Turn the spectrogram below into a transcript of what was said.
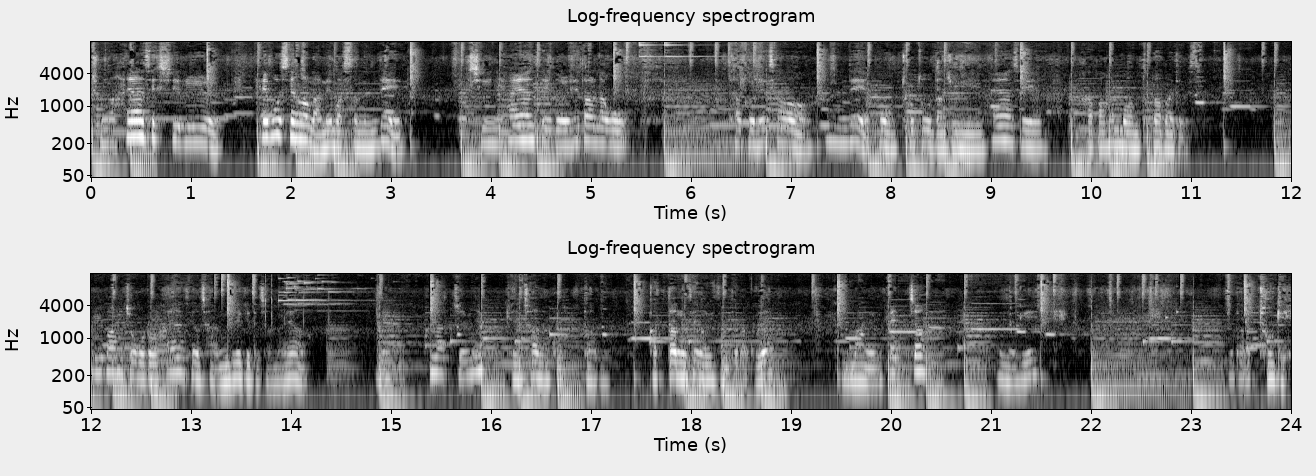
저는 하얀색 실을 해볼 생각은 안 해봤었는데 지인이 하얀색을 해달라고 부탁을 해서 하는데 어, 저도 나중에 하얀색 가방 한번 들어봐야 되겠어요. 일반적으로 하얀색은 잘 안 들게 되잖아요. 근데 하나쯤은 괜찮을 것 같다고 같다는 생각이 들더라고요. 엄마 여기 뺐죠? 여기 여기다가 두 개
